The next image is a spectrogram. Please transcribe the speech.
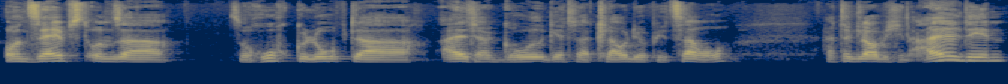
Und selbst unser so hochgelobter alter Goalgetter Claudio Pizarro hatte, glaube ich, in all den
